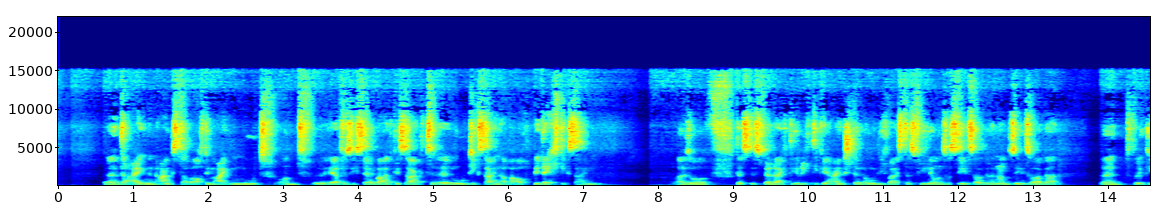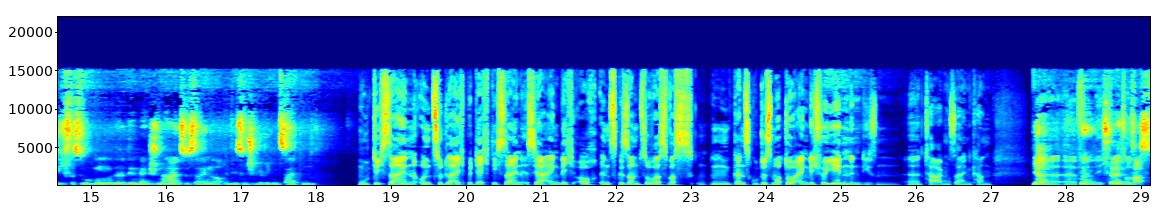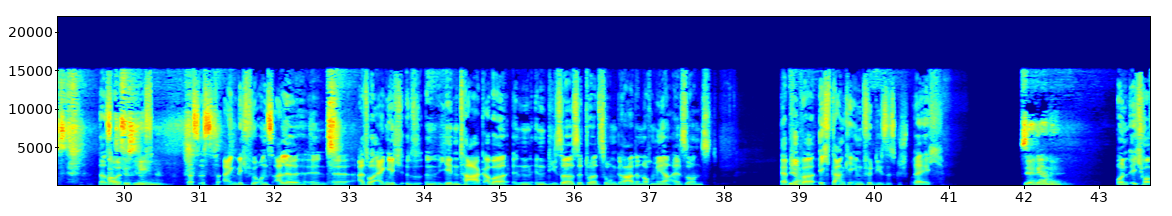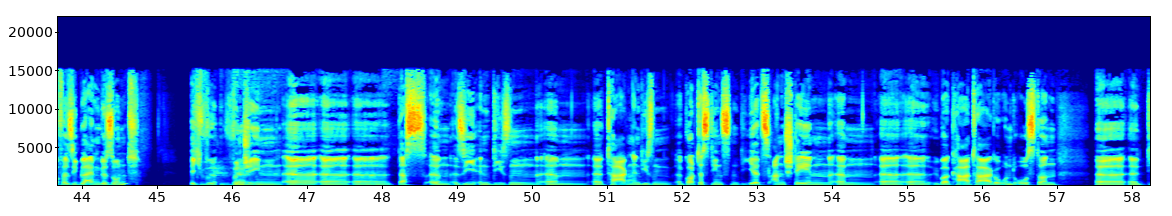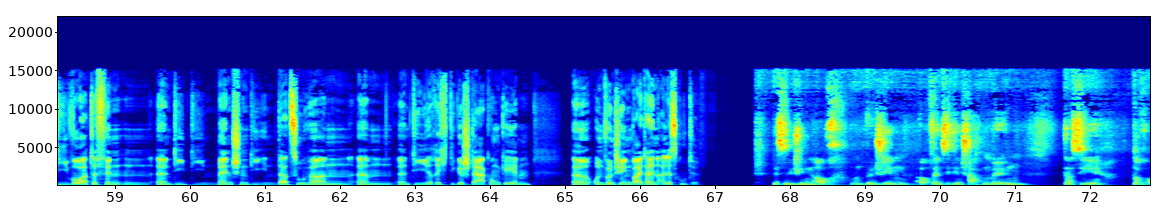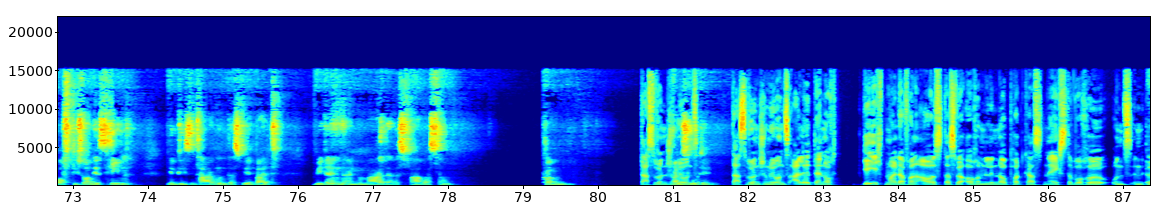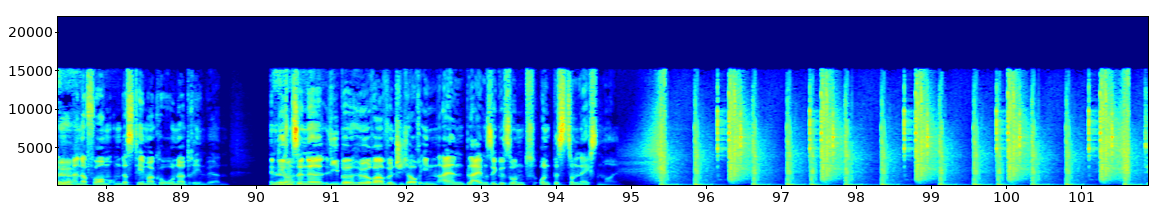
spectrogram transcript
äh, der eigenen Angst, aber auch dem eigenen Mut. Und äh, er für sich selber hat gesagt, mutig sein, aber auch bedächtig sein. Also das ist vielleicht die richtige Einstellung. Und ich weiß, dass viele unserer Seelsorgerinnen und Seelsorger äh, wirklich versuchen, äh, den Menschen nahe zu sein, auch in diesen schwierigen Zeiten. Mutig sein und zugleich bedächtig sein ist ja eigentlich auch insgesamt sowas, was ein ganz gutes Motto eigentlich für jeden in diesen äh, Tagen sein kann. Ja, äh, äh finde ich. Also, passt. Das, passt das, das ist eigentlich für uns alle, in, äh, also eigentlich jeden Tag, aber in, in dieser Situation gerade noch mehr als sonst. Herr Pieper, ja. ich danke Ihnen für dieses Gespräch. Sehr gerne. Und ich hoffe, Sie bleiben gesund. Ich wünsche ja. Ihnen, äh, äh, äh, dass äh, Sie in diesen ähm, äh, Tagen, in diesen Gottesdiensten, die jetzt anstehen, ähm, äh, äh, über Kartage und Ostern, äh, äh, die Worte finden, äh, die die Menschen, die Ihnen dazuhören, ähm, äh, die richtige Stärkung geben. Äh, und wünsche Ihnen weiterhin alles Gute. Das wünsche ich Ihnen auch und wünsche Ihnen, auch wenn Sie den Schatten mögen, dass Sie doch oft die Sonne sehen in diesen Tagen und dass wir bald wieder in ein normaleres Fahrwasser kommen. Das wünschen Alles wir uns. Gute. Das wünschen wir uns alle. Dennoch gehe ich mal davon aus, dass wir auch im Lindau Podcast nächste Woche uns in irgendeiner ja. Form um das Thema Corona drehen werden. In ja. diesem Sinne, liebe Hörer, wünsche ich auch Ihnen allen, bleiben Sie gesund und bis zum nächsten Mal.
